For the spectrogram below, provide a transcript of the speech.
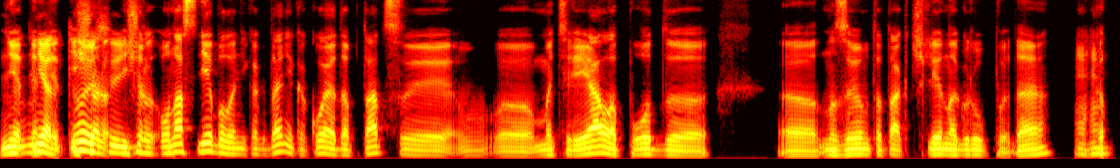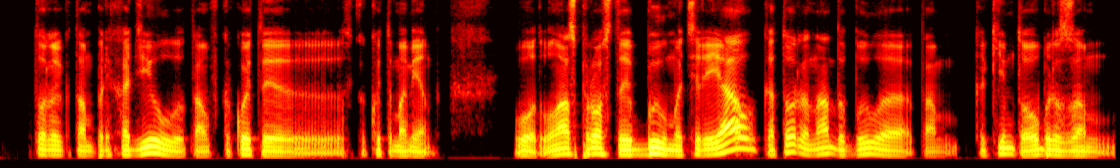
Нет, нет, нет, ну, еще, если... еще у нас не было никогда никакой адаптации э, материала под, э, э назовем это так, члена группы, да, uh-huh. который там приходил там в какой-то э, в какой-то момент. Вот, у нас просто был материал, который надо было там каким-то образом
